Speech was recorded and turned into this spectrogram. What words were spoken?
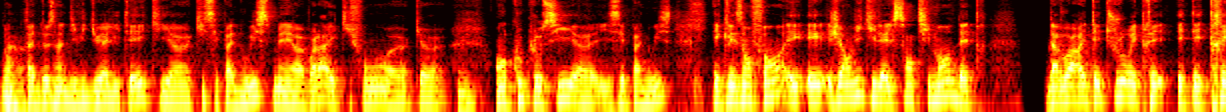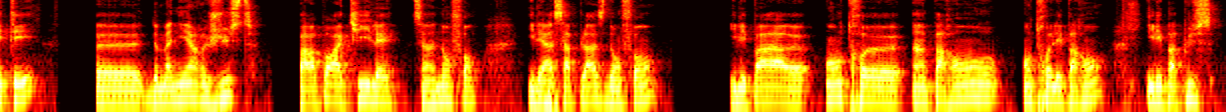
Donc, tu as deux individualités qui, euh, qui s'épanouissent, mais voilà, et qui font que, mm. en couple aussi, ils s'épanouissent. Et que les enfants, et, j'ai envie qu'il ait le sentiment d'être, d'avoir été toujours été, été traité de manière juste par rapport à qui il est. C'est un enfant. Il est à mm. sa place d'enfant il n'est pas euh, entre euh, un parent, entre les parents. Il n'est pas plus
